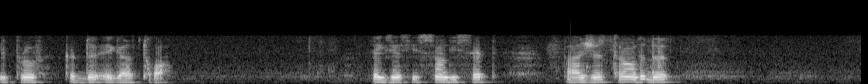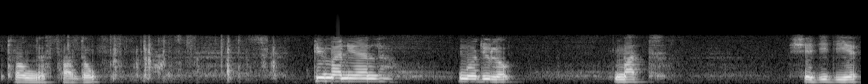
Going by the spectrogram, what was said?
il prouve que 2 égale 3. Exercice 117, page 32, 39, pardon, du manuel modulo maths chez Didier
